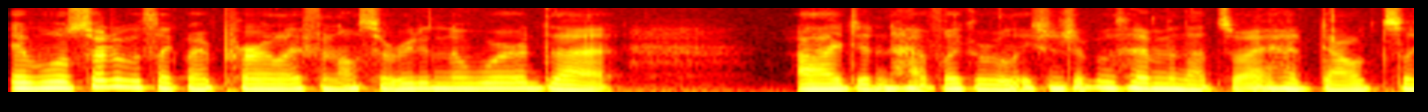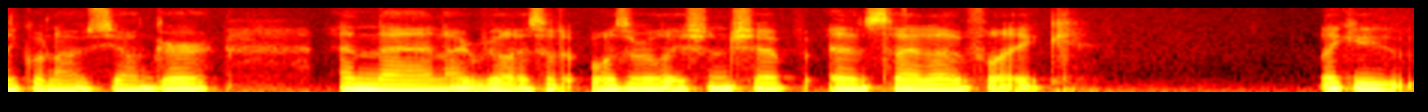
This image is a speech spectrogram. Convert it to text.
it was sort of with like my prayer life and also reading the word that I didn't have like a relationship with him and that's why I had doubts like when I was younger. And then I realized that it was a relationship instead of like like you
